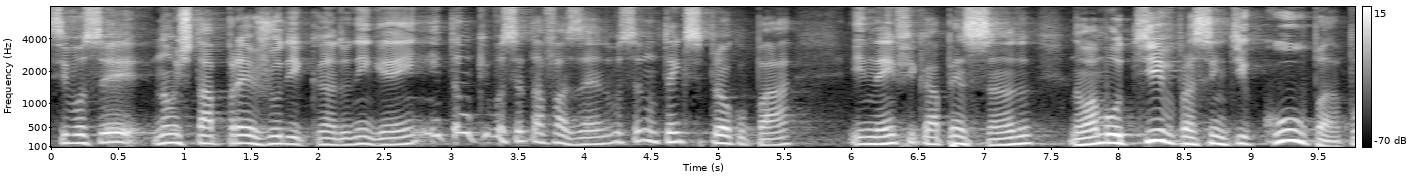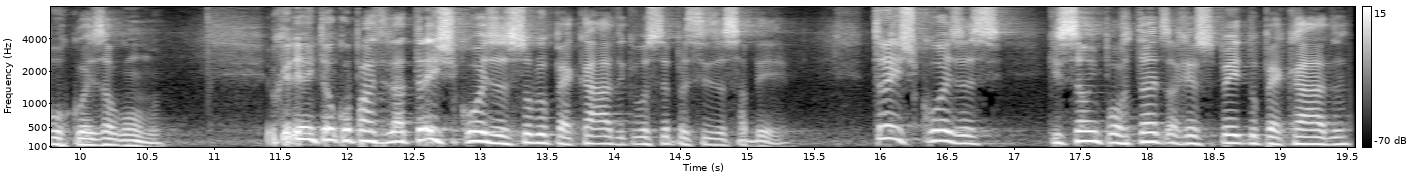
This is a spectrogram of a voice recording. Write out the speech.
se você não está prejudicando ninguém, então o que você está fazendo, você não tem que se preocupar e nem ficar pensando, não há motivo para sentir culpa por coisa alguma. Eu queria então compartilhar três coisas sobre o pecado que você precisa saber. Três coisas que são importantes a respeito do pecado.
